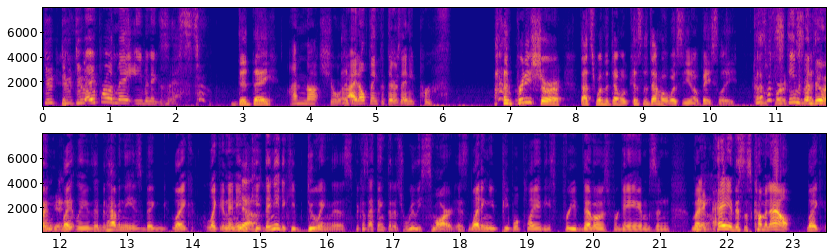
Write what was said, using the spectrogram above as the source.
do do do April and May even exist? Did they? I'm not sure. I- I don't think that there's any proof. I'm pretty sure that's when the demo because the demo was you know basically That's what Steam's been slice of the doing lately. They've been having these big like like and they need Yeah. to keep they need to keep doing this because I think that it's really smart is letting you people play these free demos for games and like Yeah. hey this is coming out like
